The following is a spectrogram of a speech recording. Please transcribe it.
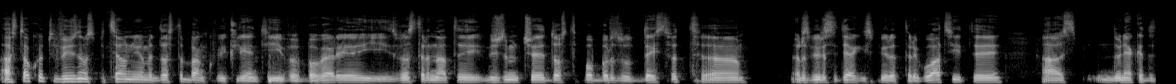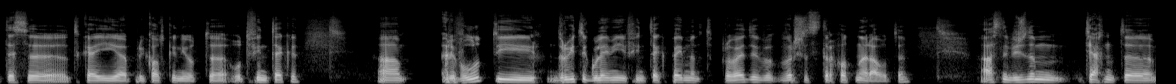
Аз това, което виждам специално, имаме доста банкови клиенти и в България, и извън страната. И виждам, че доста по-бързо действат. Разбира се, тя ги спират регулациите. А, до някъде те са така и прикоткани от, от финтека. А, Revolut и другите големи финтек пеймент проведе вършат страхотна работа. Аз не виждам тяхната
